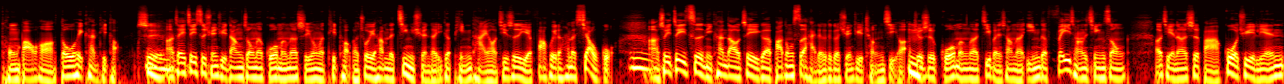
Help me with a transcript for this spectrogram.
同胞哈都会看 TikTok。是啊，在这一次选举当中呢，国盟呢使用了 TikTok 作为他们的竞选的一个平台哦，其实也发挥了它的效果。嗯啊，所以这一次你看到这个巴东四海的这个选举成绩啊，就是国盟呢基本上呢赢得非常的轻松，而且呢是把过去连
